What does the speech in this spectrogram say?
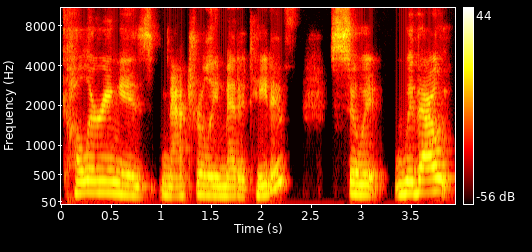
coloring is naturally meditative. So it without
